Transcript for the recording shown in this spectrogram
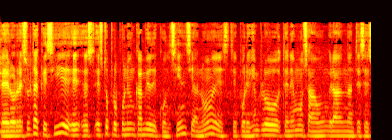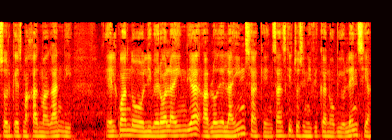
Pero resulta que sí, es, esto propone un cambio de conciencia, ¿no? Este, por ejemplo, tenemos a un gran antecesor que es Mahatma Gandhi. Él cuando liberó a la India habló de la IMSA, que en sánscrito significa no violencia.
